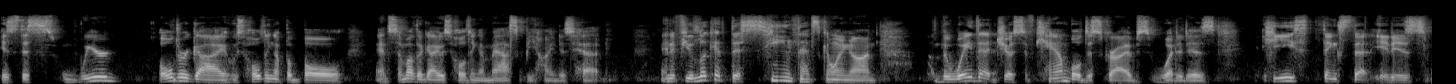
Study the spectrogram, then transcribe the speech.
is this weird older guy who's holding up a bowl and some other guy who's holding a mask behind his head. And if you look at this scene that's going on, the way that Joseph Campbell describes what it is, he thinks that it is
